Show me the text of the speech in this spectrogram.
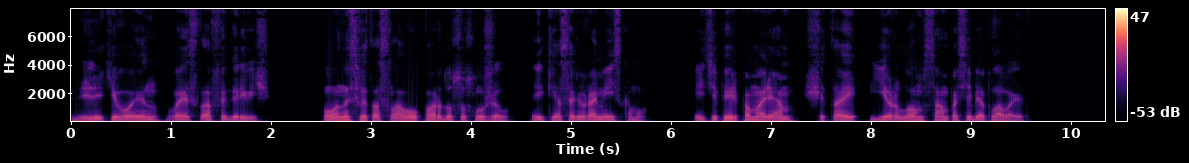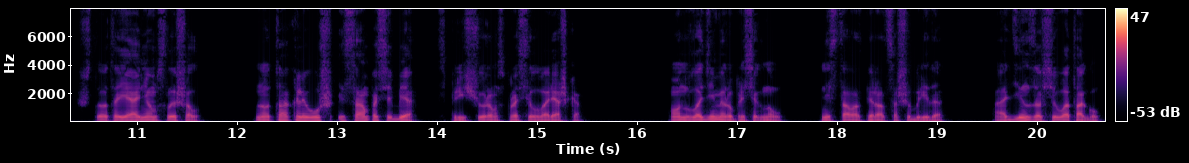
«Великий воин Воислав Игоревич. Он и Святославу Пардусу служил, и кесарю Ромейскому. И теперь по морям, считай, ерлом сам по себе плавает. Что-то я о нем слышал. Но так ли уж и сам по себе? С прищуром спросил варяжка. Он Владимиру присягнул. Не стал отпираться Шибрида. Один за всю ватагу.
